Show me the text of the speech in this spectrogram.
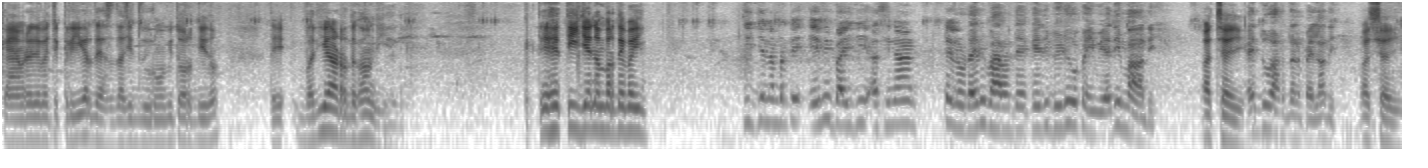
ਕੈਮਰੇ ਦੇ ਵਿੱਚ ਕਲੀਅਰ ਦਿਸਦਾ ਸੀ ਦੂਰੋਂ ਵੀ ਤੁਰਦੀ ਤੋਂ ਤੇ ਵਧੀਆ ਆਰਡਰ ਦਿਖਾਉਂਦੀ ਹੈਗੀ। ਤੇ ਇਹ ਤੀਜੇ ਨੰਬਰ ਤੇ ਬਈ। ਤੀਜੇ ਨੰਬਰ ਤੇ ਇਹ ਵੀ ਬਾਈ ਜੀ ਅਸੀਂ ਨਾ ਢਿੱਲੋ ਡੈਰੀ ਫਾਰਮ ਤੇ ਇੱਕ ਇਹਦੀ ਵੀਡੀਓ ਪਈ ਵੀ ਹੈ ਇਹਦੀ ਮਾਂ ਦੀ। ਅੱਛਾ ਜੀ। ਇਦੋਂ 8 ਦਿਨ ਪਹਿਲਾਂ ਦੀ। ਅੱਛਾ ਜੀ।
